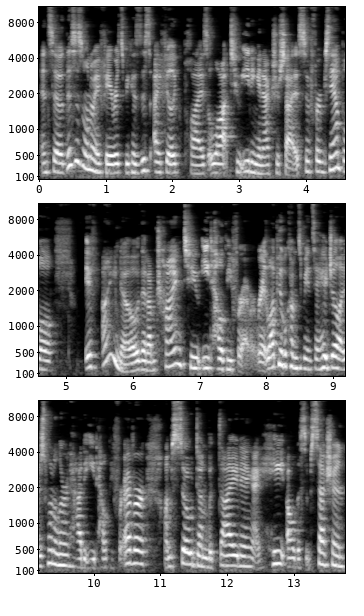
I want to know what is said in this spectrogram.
And so this is one of my favorites because this I feel like applies a lot to eating and exercise. So for example, if I know that I'm trying to eat healthy forever, right? A lot of people come to me and say, Hey, Jill, I just want to learn how to eat healthy forever. I'm so done with dieting. I hate all this obsession.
